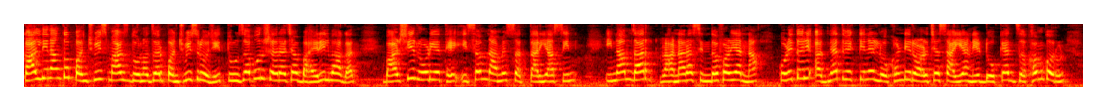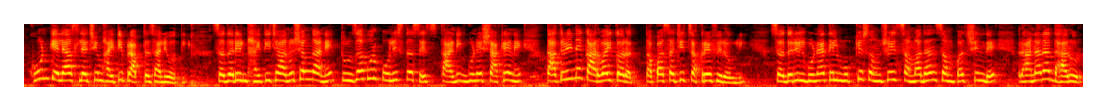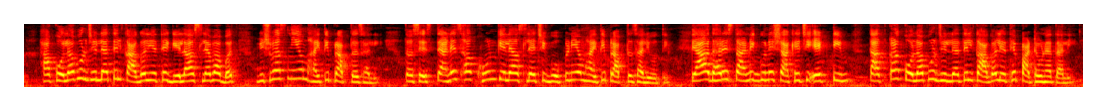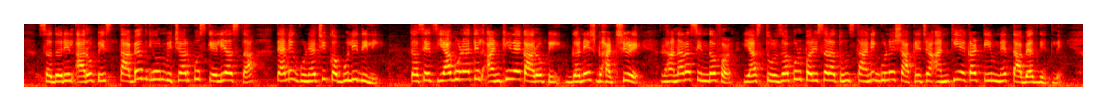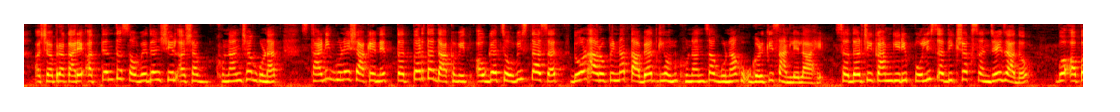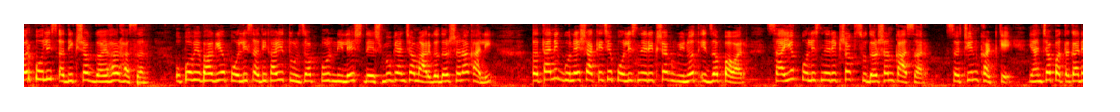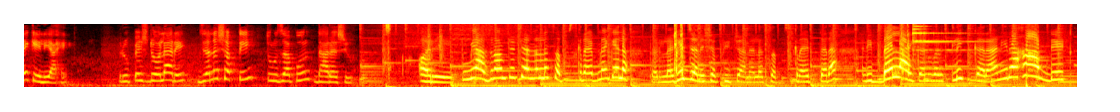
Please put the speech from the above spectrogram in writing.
काल दिनांक पंचवीस मार्च दोन हजार पंचवीस रोजी तुळजापूर शहराच्या बाहेरील भागात बार्शी रोड येथे इसम नामे सत्तार यासीन इनामदार राहणारा सिंदफळ यांना कोणीतरी अज्ञात व्यक्तीने लोखंडी रॉडच्या साह्याने डोक्यात जखम करून खून केल्या असल्याची माहिती प्राप्त झाली होती. सदरील माहितीच्या अनुषंगाने तुळजापूर पोलीस तसेच स्थानिक गुन्हे शाखेने तातडीने कारवाई करत तपासाची चक्रे फिरवली. सदरील गुन्ह्यातील मुख्य संशयित समाधान संपत शिंदे राहणारा धारूर हा कोल्हापूर जिल्ह्यातील कागल येथे गेला असल्याबाबत विश्वसनीय माहिती प्राप्त झाली. तसेच त्यानेच हा खून केला असल्याची गोपनीय माहिती प्राप्त झाली होती. त्या आधारे स्थानिक गुन्हे शाखेची एक टीम तात्काळ कोल्हापूर जिल्ह्यातील कागल येथे पाठवण्यात आली. सदरील आरोपीस ताब्यात घेऊन विचारपूस केली असता त्याने गुन्ह्याची कबुली दिली. तसेच या गुन्ह्यातील आणखीन एक आरोपी गणेश घाटशिळे राहणारा सिंदफळ यास तुळजापूर परिसरातून स्थानिक गुन्हे शाखेच्या आणखी एका टीमने ताब्यात घेतले. अशा प्रकारे अत्यंत संवेदनशील अशा खुनांच्या गुणात स्थानिक गुन्हे शाखेने तत्परता दाखवीत अवघ्या चोवीस तासात दोन आरोपींना ताब्यात घेऊन खुनांचा गुन्हा उघडकीस आणलेला आहे. सदरची कामगिरी पोलीस अधीक्षक संजय जाधव व अपर पोलीस अधीक्षक गयहर हसन. उपविभागीय पोलीस अधिकारी तुळजापूर निलेश देशमुख यांच्या मार्गदर्शनाखाली तथानिक गुन्हे शाखेचे पोलीस निरीक्षक विनोद इजप पवार सहाय्यक पोलीस निरीक्षक सुदर्शन कासार सचिन खटके यांच्या पथकाने केली आहे. रुपेश डोलारे जनशक्ती तुळजापूर धाराशिव. अरे तुम्ही अजून आमच्या चॅनलला सबस्क्राईब नाही केलं तर लगेच जनशक्ती चॅनलला सबस्क्राईब करा आणि बेल आयकॉनवर क्लिक करा आणि राहा अपडेट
